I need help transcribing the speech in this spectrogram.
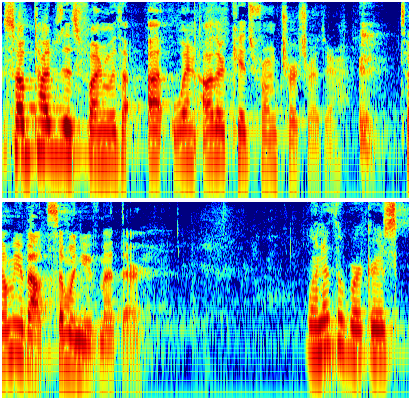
Sometimes it's fun with uh, when other kids from church are there. Tell me about someone you've met there. One of the workers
